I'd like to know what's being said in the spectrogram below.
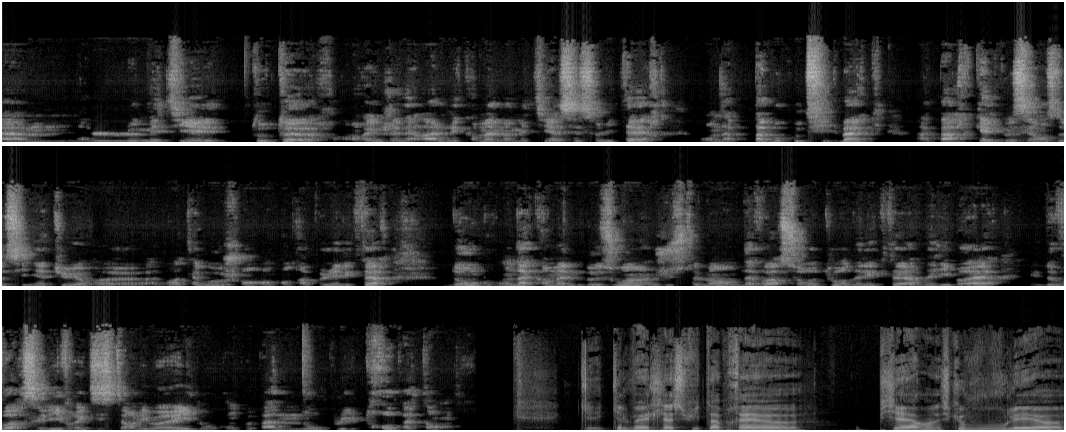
Euh, le métier d'auteur, en règle générale, est quand même un métier assez solitaire. On n'a pas beaucoup de feedback, à part quelques séances de signature euh, à droite à gauche où on rencontre un peu les lecteurs. Donc, on a quand même besoin justement d'avoir ce retour des lecteurs, des libraires, et de voir ces livres exister en librairie. Donc, on ne peut pas non plus trop attendre. Quelle va être la suite après, euh, Pierre Est-ce que vous voulez, euh,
